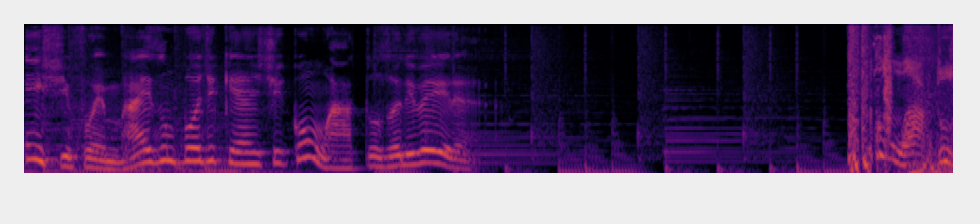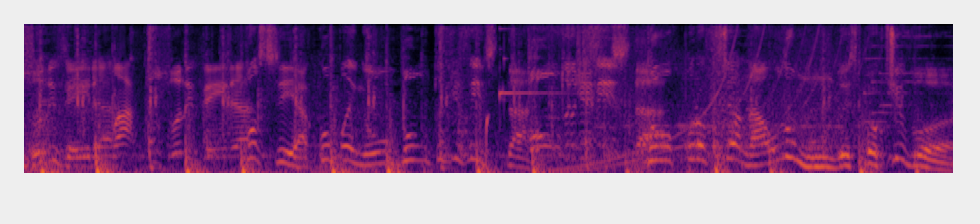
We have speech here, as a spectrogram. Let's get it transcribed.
Este foi mais um podcast com Atos Oliveira com Atos Oliveira. Atos Oliveira. Você acompanhou o ponto de vista. Ponto de vista do profissional no mundo esportivo.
